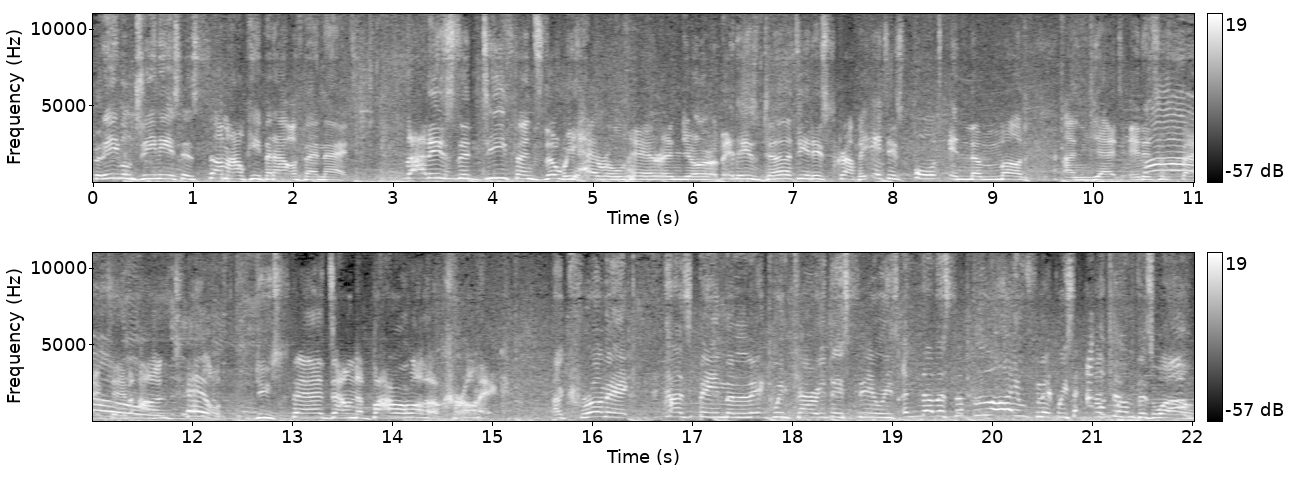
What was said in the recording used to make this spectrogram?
but evil geniuses somehow keep it out of their net. That is the defense that we herald here in Europe. It is dirty, it is scrappy, it is fought in the mud, and yet it is effective Oh! until you stare down the barrel of Acronik. A chronic has been the liquid carry this series. Another sublime flip reset and a bump as well.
